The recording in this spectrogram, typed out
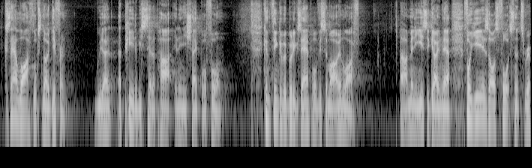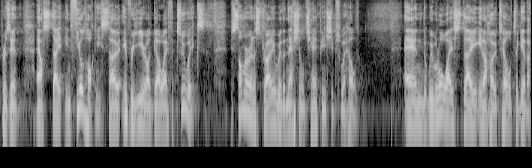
because our life looks no different. We don't appear to be set apart in any shape or form. Can think of a good example of this in my own life. Uh, many years ago now. For years, I was fortunate to represent our state in field hockey. So every year, I'd go away for two weeks, somewhere in Australia where the national championships were held. And we would always stay in a hotel together.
